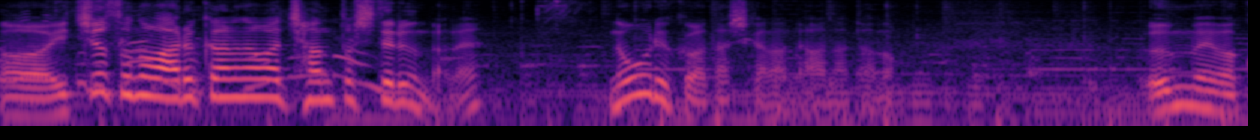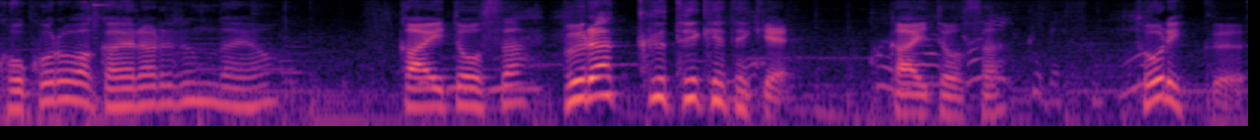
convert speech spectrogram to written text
あ一応そのアルカナはちゃんとしてるんだね。能力は確かなんだあなたの。運命は心は変えられるんだよ。怪盗さブラックテケテケ。怪盗さトリック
